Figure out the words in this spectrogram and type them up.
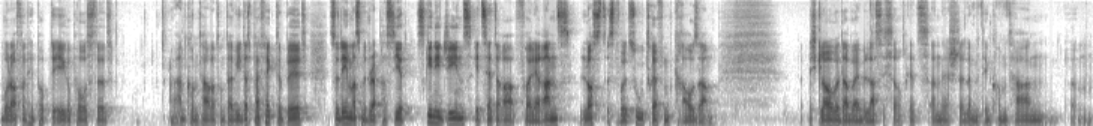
wurde auch von hiphop.de gepostet. Waren Kommentare drunter wie das perfekte Bild zu dem, was mit Rap passiert. Skinny Jeans etc. voll der Ranz. Lost ist wohl zutreffend grausam ich glaube, dabei belasse ich es auch jetzt an der Stelle mit den Kommentaren. Ähm.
